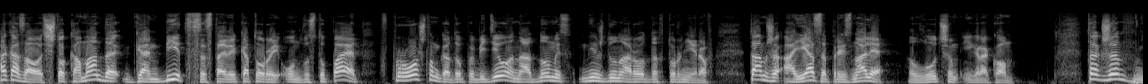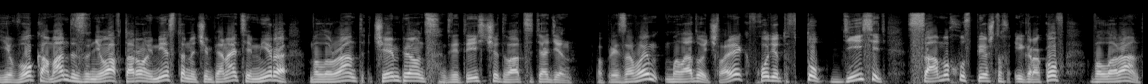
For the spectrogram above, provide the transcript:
Оказалось, что команда «Гамбит», в составе которой он выступает, в прошлом году победила на одном из международных турниров. Там же Аяза признали лучшим игроком. Также его команда заняла второе место на чемпионате мира Valorant Champions 2021. По призовым молодой человек входит в топ-10 самых успешных игроков Valorant.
